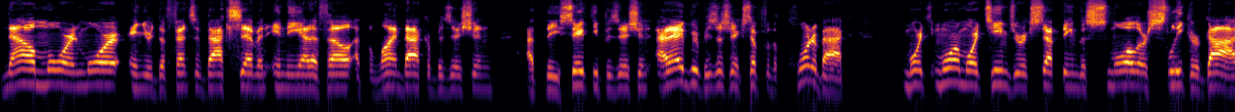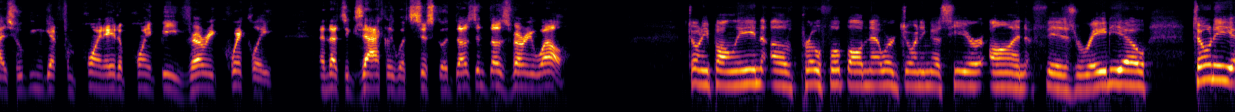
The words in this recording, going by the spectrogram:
Now, more and more in your defensive back seven in the NFL at the linebacker position, at the safety position, at every position except for the cornerback, more more and more teams are accepting the smaller, sleeker guys who can get from point A to point B very quickly, and that's exactly what Cisco does and does very well. Tony Pauline of Pro Football Network joining us here on Fizz Radio. Tony,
